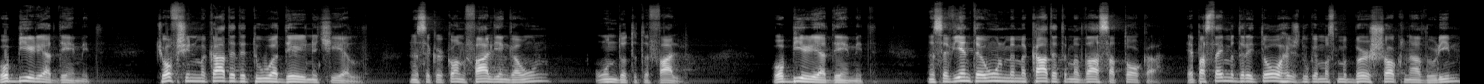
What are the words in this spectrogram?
O bir i Ademit, qofshin mëkatet e tua deri në qiell, nëse kërkon falje nga unë, unë do të të fal. O bir i Ademit, nëse vjen te unë me mëkate të mëdha sa toka, e pastaj më drejtohesh duke mos më bërë shok në adhurim,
